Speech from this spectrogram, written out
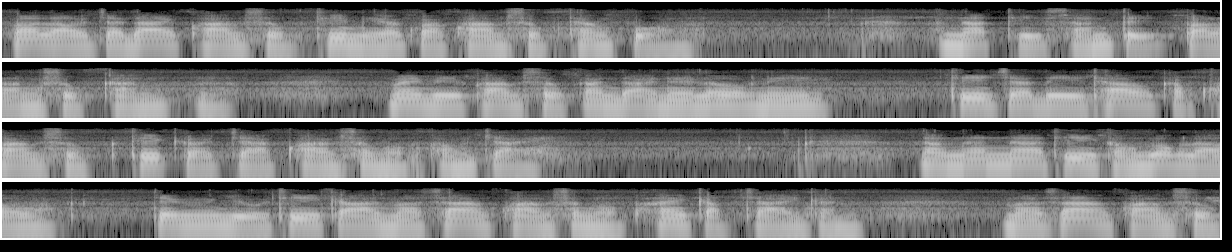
เพราะเราจะได้ความสุขที่เหนือกว่าความสุขทั้งปวง นัตติสันติปรังสุขขัง ไม่มีความสุขอันใดในโลกนี้ ที่จะดีเท่ากับความสุขที่เกิดจากความสงบของใจ ดังนั้นหน้าที่ของพวกเราจึงอยู่ที่การมาสร้างความสงบให้กับใจกัน มาสร้างความสุข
